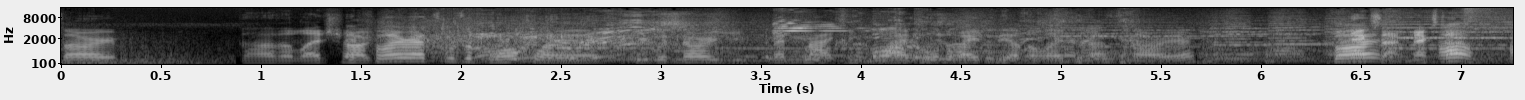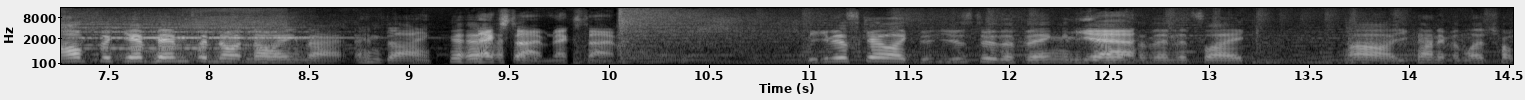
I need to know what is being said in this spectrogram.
So, Uh, the ledge if shot. Was a brawl player, he would know you, Meta Knight can glide all the way to the other ledge in that scenario. But Next time, next I'll, time. I'll forgive him for not knowing that and dying. next time, next time. You can just go like, you just do the thing and, Yeah. go, and then it's like, oh, you can't even ledge hop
